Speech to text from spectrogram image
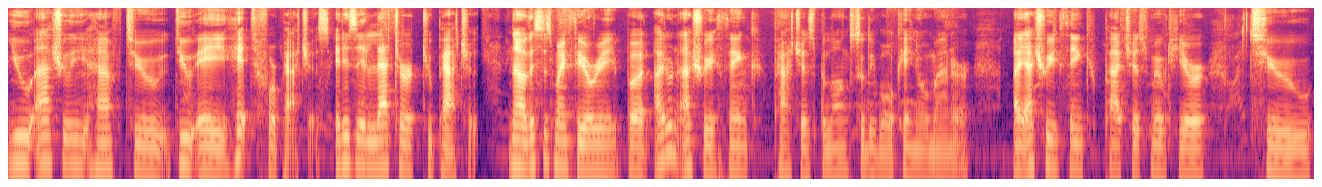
you actually have to do a hit for Patches. It is a letter to Patches. Now this is my theory, but I don't actually think Patches belongs to the Volcano Manor. I actually think Patches moved here to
